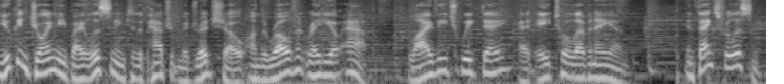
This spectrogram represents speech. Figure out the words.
You can join me by listening to The Patrick Madrid Show on the Relevant Radio app, live each weekday at 8 to 11 a.m. And thanks for listening.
